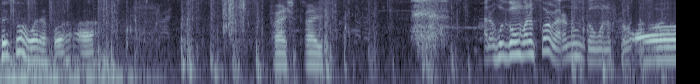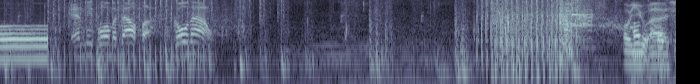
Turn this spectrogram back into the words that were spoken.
Who's going one and four? Uh, Surprise, surprise. I don't. Who's going one and four? I don't know who's going one and four. oh. Enemy bomb at Alpha. Go now. Oh, How you the ass.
